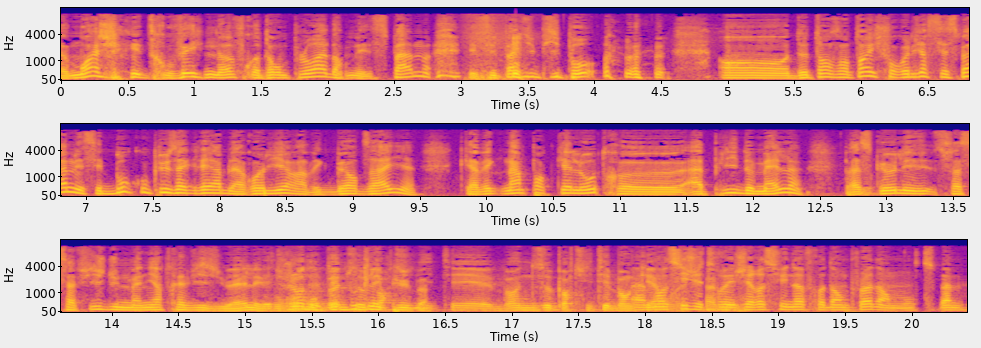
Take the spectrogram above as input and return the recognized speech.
Euh, moi, j'ai trouvé une offre d'emploi dans mes spams, et c'est pas du pipeau. en, de temps en temps, il faut relire ses spams, et c'est beaucoup plus agréable à relire avec Birdseye qu'avec n'importe quel autre euh, appli de mail, parce que les, ça s'affiche d'une manière très visuelle. Et il y a toujours des bonnes opportunités, bonnes opportunités bancaires. Ah, moi aussi, j'ai trouvé, j'ai reçu une offre d'emploi dans mon spam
